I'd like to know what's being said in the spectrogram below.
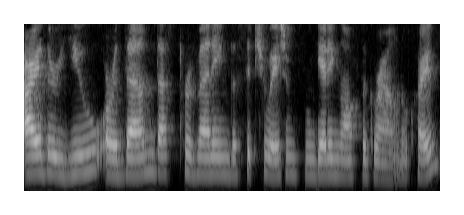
either you or them that's preventing the situation from getting off the ground, okay?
